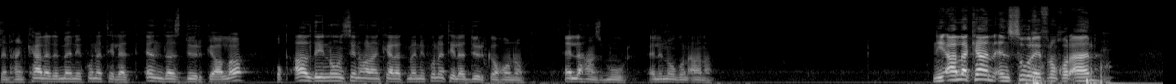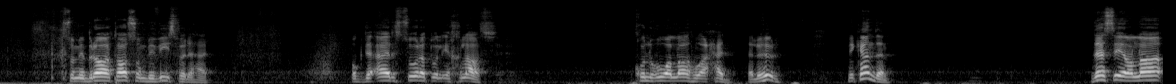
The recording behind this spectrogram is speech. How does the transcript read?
Men han kallade människorna till att endast dyrka Allah Och aldrig någonsin har han kallat människorna till att dyrka honom. Eller hans mor, eller någon annan. Ni alla kan en sura från Koran som är bra att ha som bevis för det här. Och det är Surat al-Ikhlas. Qul huwa Allahu ahad. Eller hur? Ni kan den. Där säger Allah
